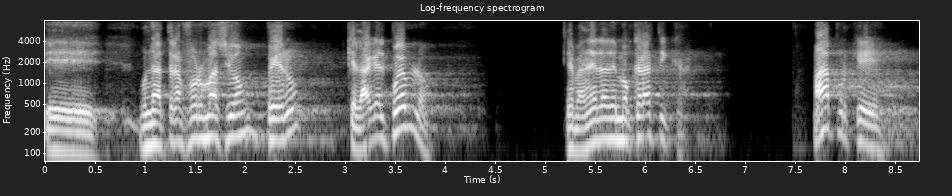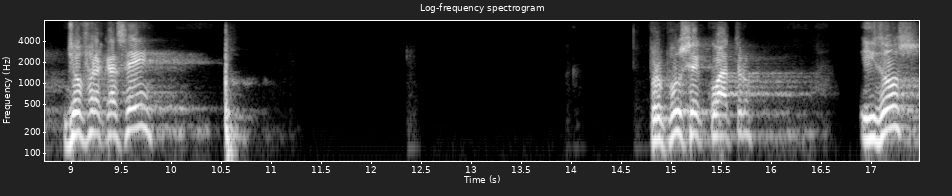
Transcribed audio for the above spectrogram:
eh, una transformación, pero que la haga el pueblo, de manera democrática. Ah, porque yo fracasé. Propuse cuatro y dos,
